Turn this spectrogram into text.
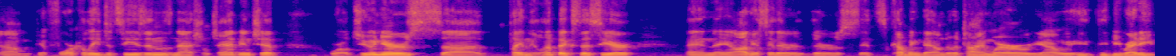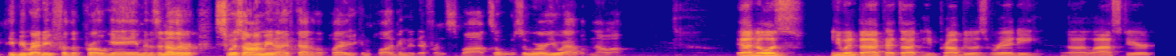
Um, you know, four collegiate seasons, national championship, World Juniors, uh, played in the Olympics this year, and you know, obviously there there's it's coming down to a time where you know he, would be ready. He'd be ready for the pro game, and it's another Swiss Army knife kind of a player you can plug into different spots. So, so where are you at with Noah? Yeah, Noah's he went back. I thought he probably was ready uh, last year.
